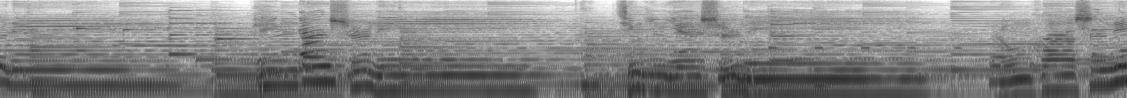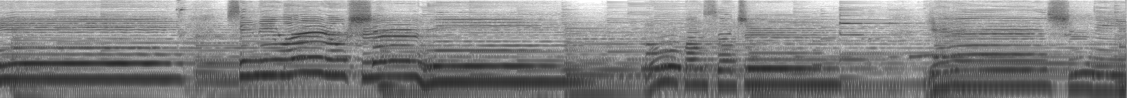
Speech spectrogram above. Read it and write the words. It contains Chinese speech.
是你，平淡是你，清贫也是你，荣华是你，心底温柔是你，目光所至也是你。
